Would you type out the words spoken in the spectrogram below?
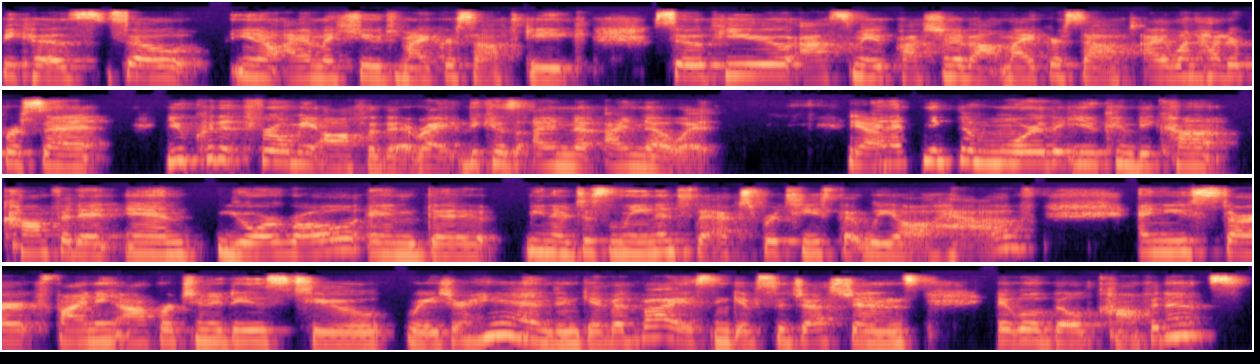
because so you know i'm a huge microsoft geek so if you ask me a question about microsoft i 100% you couldn't throw me off of it right because i know i know it yeah. And I think the more that you can become confident in your role and the, you know, just lean into the expertise that we all have and you start finding opportunities to raise your hand and give advice and give suggestions, it will build confidence.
